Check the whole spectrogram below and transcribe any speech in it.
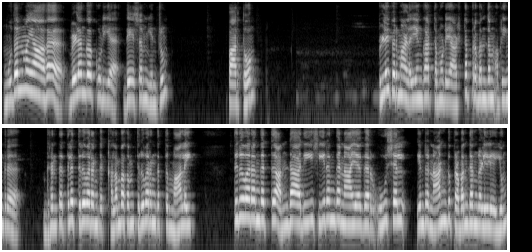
முதன்மையாக விளங்கக்கூடிய தேசம் என்றும் பார்த்தோம். பிள்ளை பெருமாள் ஐயங்கார் தம்முடைய அஷ்டப்பிரபந்தம் அப்படிங்கிற கிரந்தத்தில் திருவரங்க கலம்பகம் திருவரங்கத்து மாலை திருவரங்கத்து அந்தாதி ஸ்ரீரங்க நாயகர் ஊசல் என்ற நான்கு பிரபந்தங்களிலேயும்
